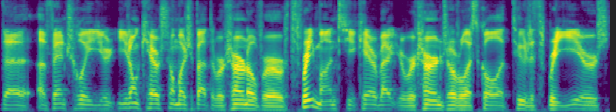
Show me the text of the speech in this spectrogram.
the eventually you do not care so much about the return over three months. You care about your returns over let's call it two to three years,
